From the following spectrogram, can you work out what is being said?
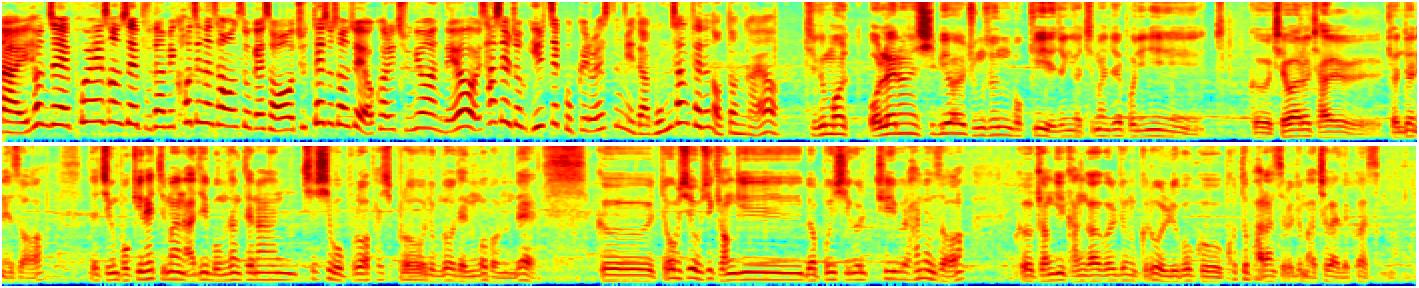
자, 현재 포엘 선수의 부담이 커지는 상황 속에서 주태수 선수의 역할이 중요한데요. 사실 좀 일찍 복귀를 했습니다. 몸 상태는 어떤가요? 지금 뭐 원래는 12월 중순 복귀 예정이었지만 이제 본인이 그 재활을 잘 견뎌내서 지금 복귀는 했지만 아직 몸 상태는 한 75% 80% 정도 되는 거 보는데 그 조금씩 조금씩 경기 몇 분씩을 투입을 하면서 그 경기 감각을 좀 끌어올리고 그 코트 바란스를 좀 맞춰가야 될 것 같습니다.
